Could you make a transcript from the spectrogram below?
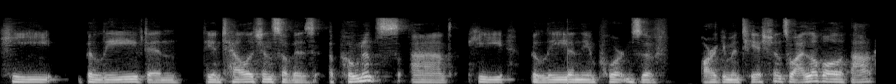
he believed in the intelligence of his opponents and he believed in the importance of argumentation. So I love all of that.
